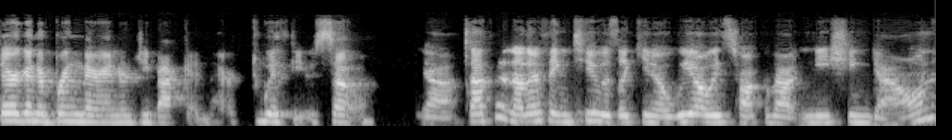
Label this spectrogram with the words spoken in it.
they're going to bring their energy back in there with you so. Yeah that's another thing too is like you know we always talk about niching down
